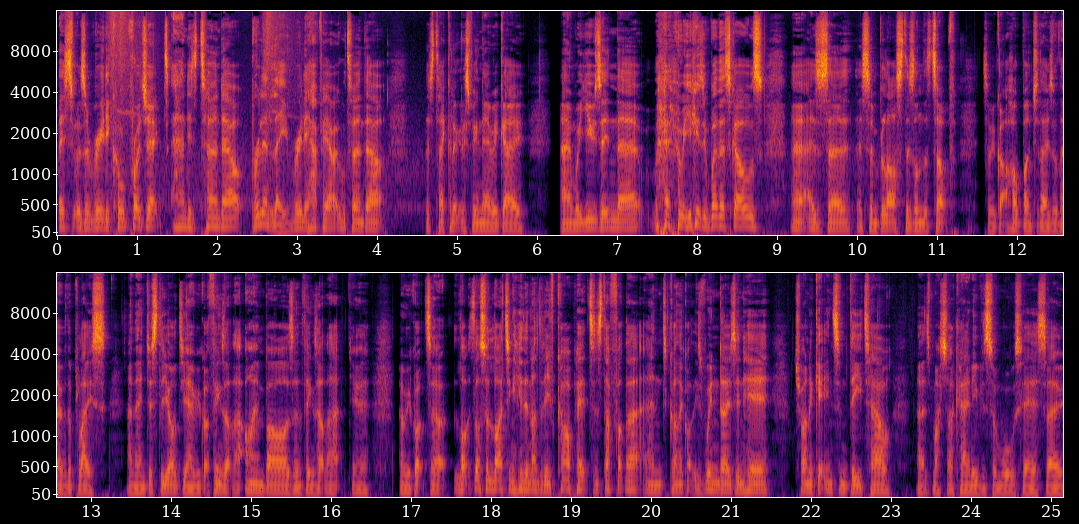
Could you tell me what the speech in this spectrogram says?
this was a really cool project, and it's turned out brilliantly. Really happy how it all turned out. Let's take a look at this thing. There we go and we're using uh, we're using wither skulls uh, as, uh, as some blasters on the top. So we've got a whole bunch of those all over the place, and then just the odd, yeah, we've got things like that, iron bars and things like that, yeah, and we've got uh, lots lots of lighting hidden underneath carpets and stuff like that, and kind of got these windows in here, trying to get in some detail uh, as much as I can, even some walls here. So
